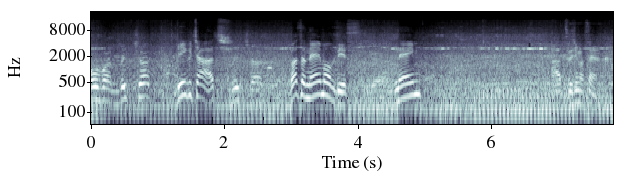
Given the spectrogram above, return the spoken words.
オーバンビッグチャー。チビッグチャーチ。ビッグチャー。チ What's the name of this?、Yeah. Name? あ通じません。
